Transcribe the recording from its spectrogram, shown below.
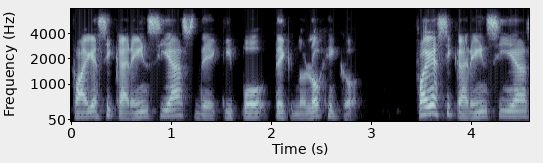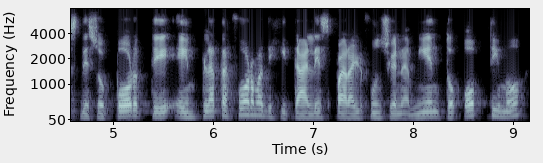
fallas y carencias de equipo tecnológico, fallas y carencias de soporte en plataformas digitales para el funcionamiento óptimo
